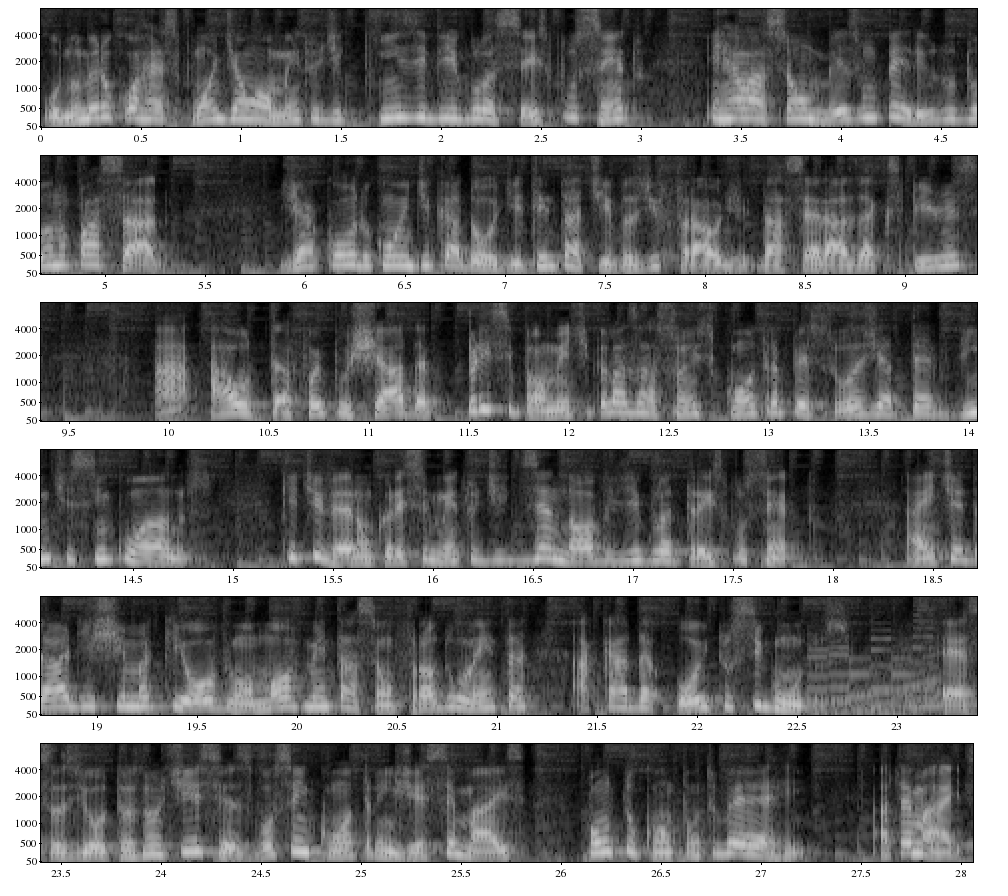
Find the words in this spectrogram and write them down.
O número corresponde a um aumento de 15,6% em relação ao mesmo período do ano passado. De acordo com o indicador de tentativas de fraude da Serasa Experience, a alta foi puxada principalmente pelas ações contra pessoas de até 25 anos, que tiveram um crescimento de 19,3%. A entidade estima que houve uma movimentação fraudulenta a cada 8 segundos. Essas e outras notícias você encontra em gcmais.com.br. Até mais!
